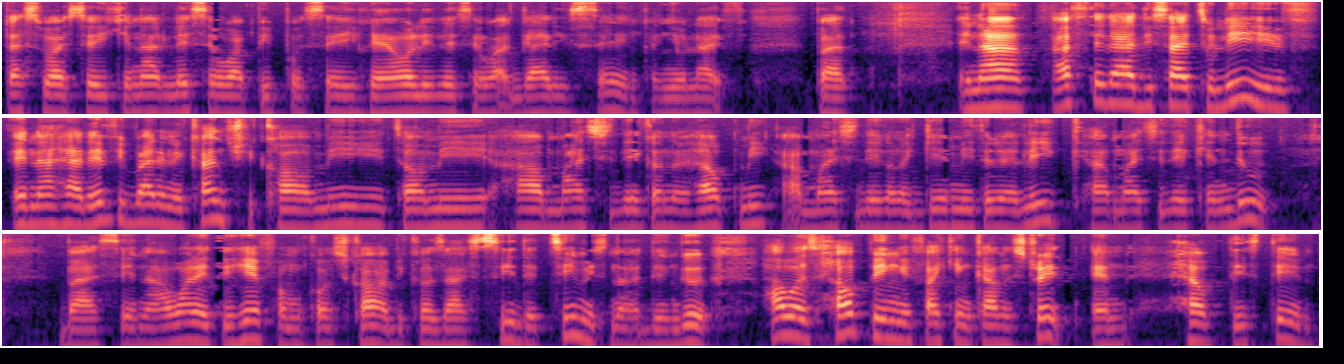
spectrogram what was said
That's why I say you cannot listen what people say. You can only listen what God is saying in your life. But and I, after that, I decided to leave, and I had everybody in the country call me, tell me how much they're gonna help me, how much they're gonna give me to the league, how much they can do. But I I wanted to hear from Coach Cal because I see the team is not doing good. I was hoping if I can come straight and help this team,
